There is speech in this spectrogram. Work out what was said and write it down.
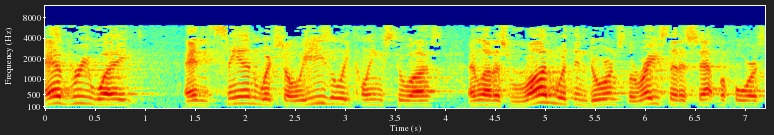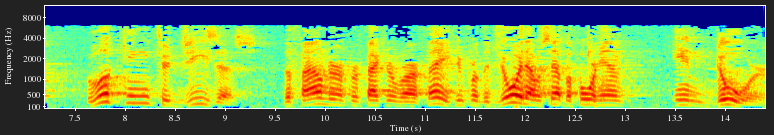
every weight and sin which so easily clings to us, and let us run with endurance the race that is set before us, looking to Jesus, the founder and perfecter of our faith, who for the joy that was set before him endured.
